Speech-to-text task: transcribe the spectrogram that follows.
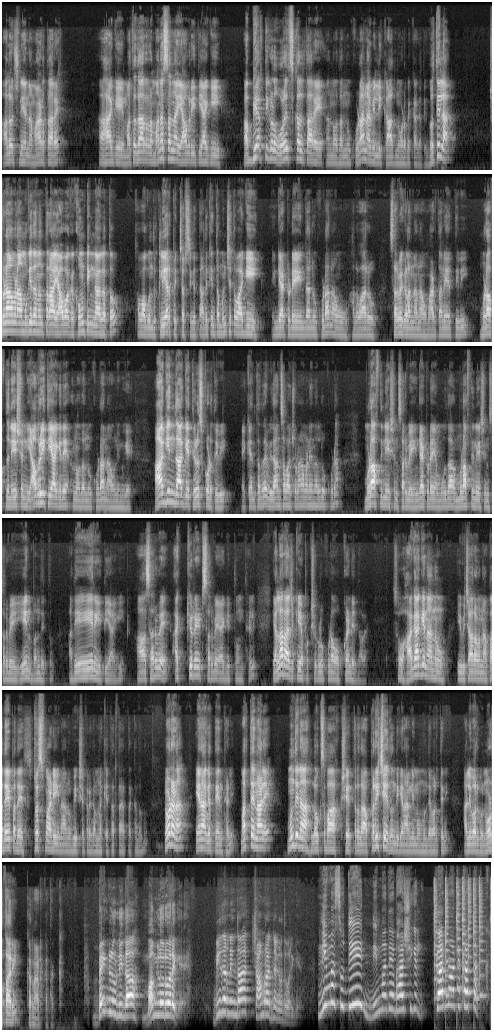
ಆಲೋಚನೆಯನ್ನು ಮಾಡ್ತಾರೆ, ಹಾಗೆ ಮತದಾರರ ಮನಸ್ಸನ್ನು ಯಾವ ರೀತಿಯಾಗಿ ಅಭ್ಯರ್ಥಿಗಳು ಒಳಿಸ್ಕೊಳ್ತಾರೆ ಅನ್ನೋದನ್ನು ಕೂಡ ನಾವಿಲ್ಲಿ ಕಾದು ನೋಡಬೇಕಾಗತ್ತೆ. ಗೊತ್ತಿಲ್ಲ. ಚುನಾವಣಾ ಮುಗಿದ ನಂತರ ಯಾವಾಗ ಕೌಂಟಿಂಗ್ ಆಗುತ್ತೋ ಅವಾಗ ಒಂದು ಕ್ಲಿಯರ್ ಪಿಕ್ಚರ್ ಸಿಗುತ್ತೆ. ಅದಕ್ಕಿಂತ ಮುಂಚಿತವಾಗಿ ಇಂಡಿಯಾ ಟುಡೇಯಿಂದನೂ ಕೂಡ ನಾವು ಹಲವಾರು ಸರ್ವೆಗಳನ್ನು ನಾವು ಮಾಡ್ತಾನೆ ಇರ್ತೀವಿ. ಮೂಡ್ ಆಫ್ ದ ನೇಷನ್ ಯಾವ ರೀತಿಯಾಗಿದೆ ಅನ್ನೋದನ್ನು ಕೂಡ ನಾವು ನಿಮಗೆ ಆಗಿಂದಾಗೆ ತಿಳಿಸ್ಕೊಡ್ತೀವಿ. ಯಾಕೆಂತಂದರೆ ವಿಧಾನಸಭಾ ಚುನಾವಣೆಯಲ್ಲೂ ಕೂಡ mood of the nation survey India ಟುಡೇಯ ಮೂದ mood of the nation survey ಏನು ಬಂದಿತ್ತು, ಅದೇ ರೀತಿಯಾಗಿ ಆ ಸರ್ವೆ ಅಕ್ಯುರೇಟ್ ಸರ್ವೆ ಆಗಿತ್ತು ಅಂಥೇಳಿ ಎಲ್ಲ ರಾಜಕೀಯ ಪಕ್ಷಗಳು ಕೂಡ ಒಪ್ಕೊಂಡಿದ್ದಾವೆ. ಸೊ ಹಾಗಾಗಿ ನಾನು ಈ ವಿಚಾರವನ್ನು ಪದೇ ಪದೇ ಸ್ಟ್ರೆಸ್ ಮಾಡಿ ನಾನು ವೀಕ್ಷಕರ ಗಮನಕ್ಕೆ ತರ್ತಾ ಇರ್ತಕ್ಕಂಥದ್ದು. ನೋಡೋಣ ಏನಾಗುತ್ತೆ ಅಂತ ಹೇಳಿ. ಮತ್ತೆ ನಾಳೆ ಮುಂದಿನ ಲೋಕಸಭಾ ಕ್ಷೇತ್ರದ ಪರಿಚಯದೊಂದಿಗೆ ನಾನು ನಿಮ್ಮ ಮುಂದೆ ಬರ್ತೀನಿ. ಅಲ್ಲಿವರೆಗೂ ನೋಡ್ತಾ ರೀ ಕರ್ನಾಟಕ ತಕ್ಕ ಬೆಂಗಳೂರಿನಿಂದ ಮಂಗಳೂರುವರೆಗೆ ಬೀದರ್ನಿಂದ ಚಾಮರಾಜನಗರದವರೆಗೆ. ನಿಮ್ಮ ಸುದ್ದಿ ನಿಮ್ಮದೇ ಭಾಷೆಯಲ್ಲಿ. ಕರ್ನಾಟಕ ತಕ್.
